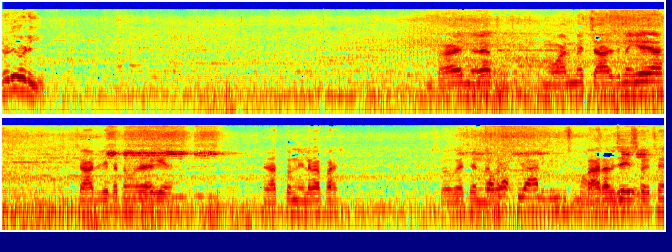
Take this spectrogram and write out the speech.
जड़ी बड़ी। भाई मेरा मोबाइल में चार्ज नहीं है यार। चार्ज भी खत्म हो गया। रात को नहीं लगा पाए। सो गए थे बारह बजे सोए थे।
